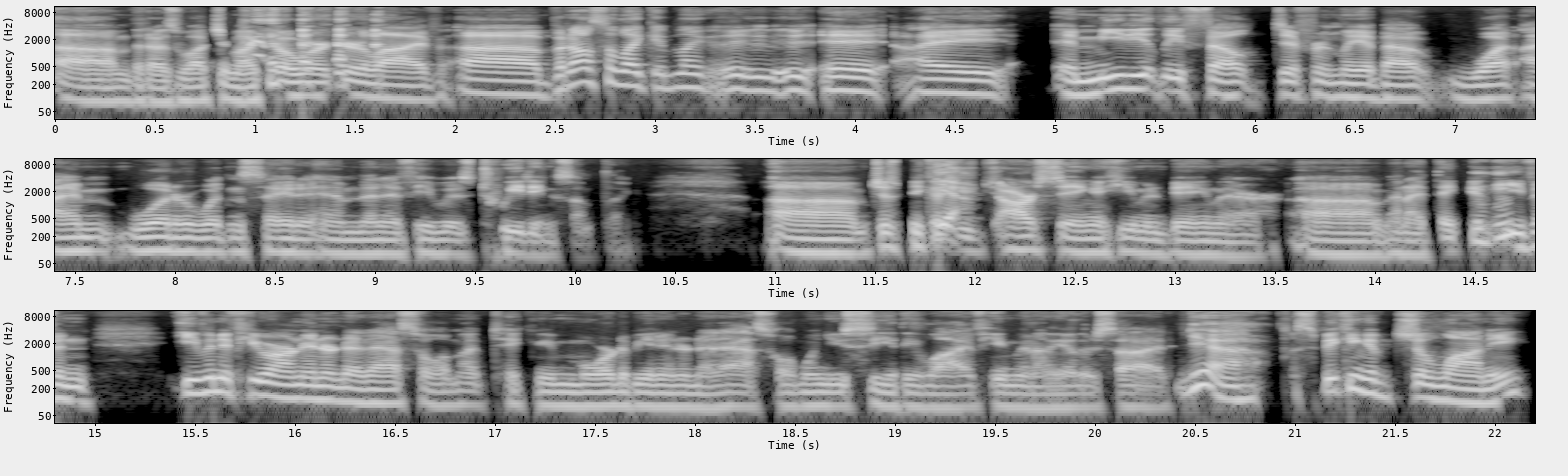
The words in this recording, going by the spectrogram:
um, that I was watching my coworker live. Uh, but also, like, like uh, uh, I immediately felt differently about what I would or wouldn't say to him than if he was tweeting something. Um, just because yeah. you are seeing a human being there, um, and I think mm-hmm. even even if you are an internet asshole, it might take me more to be an internet asshole when you see the live human on the other side. Yeah. Speaking of Jelani,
